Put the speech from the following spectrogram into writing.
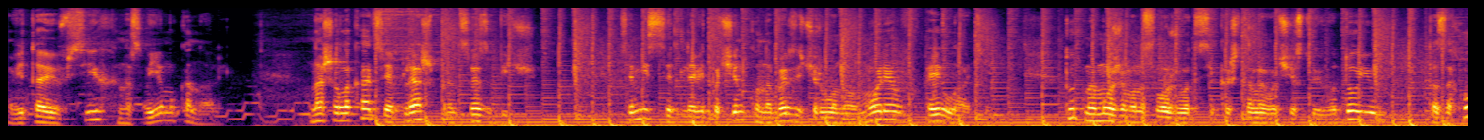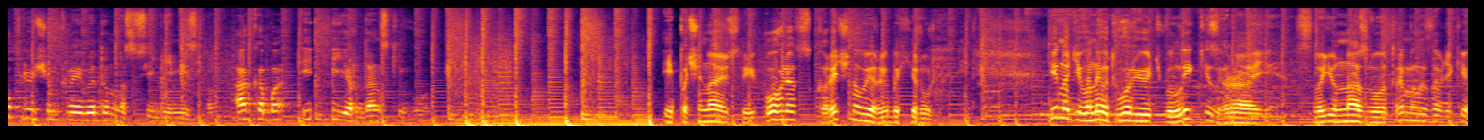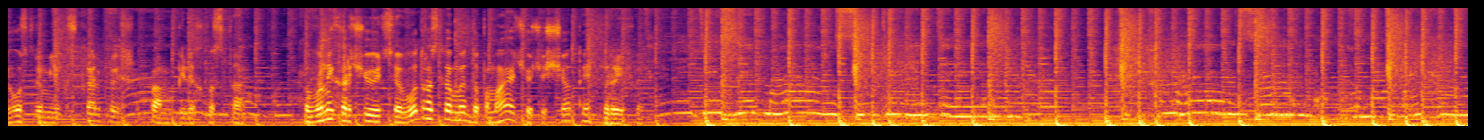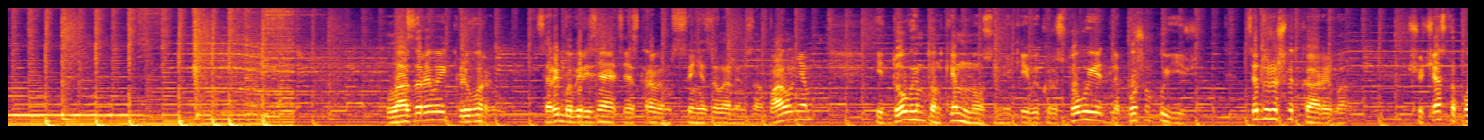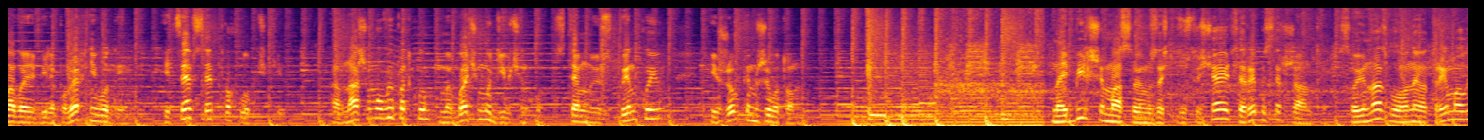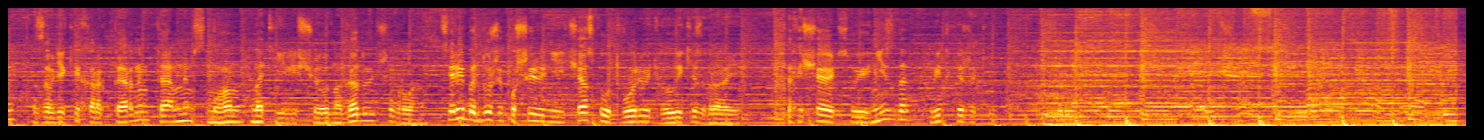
Вітаю всіх на своєму каналі. Наша локація пляж Принцес Біч. Це місце для відпочинку на березі Червоного моря в Ейлаті. Тут ми можемо насолоджуватися кришталево чистою водою та захоплюючим краєвидом на сусіднє місто Акаба і Йорданський вод. І починаю свій огляд з коричневої риби хірургів. Іноді вони утворюють великі зграї. Свою назву отримали завдяки гострим як скальпель шипам біля хвоста. Вони харчуються водорослями, допомагаючи очищати рифи. Лазаревий клюворил. Ця риба вирізняється яскравим синьо-зеленим забарвленням і довгим тонким носом, який використовує для пошуку їжі. Це дуже швидка риба, що часто плаває біля поверхні води. І це все про хлопчиків. А в нашому випадку ми бачимо дівчинку з темною спинкою і жовтим животом. Найбільше масовим зустрічаються риби-сержанти. Свою назву вони отримали завдяки характерним темним смугам на тілі, що нагадують шеврони. Ці риби дуже поширені і часто утворюють великі зграї, захищають свої гнізда від хижаків.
